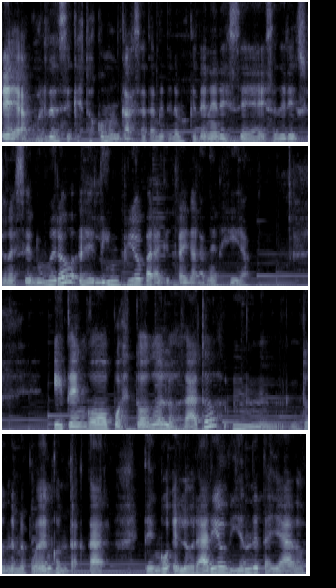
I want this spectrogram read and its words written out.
eh, acuérdense que esto es como en casa, también tenemos que tener esa dirección, ese número eh, limpio para que traiga la energía. y tengo pues todos los datos mm, donde me pueden contactar. Tengo el horario bien detallado.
